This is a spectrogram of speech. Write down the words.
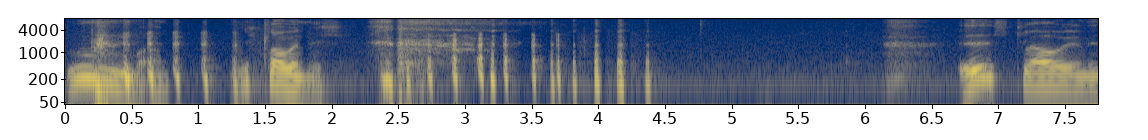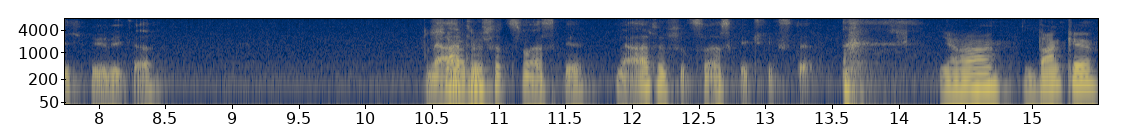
Mm, ich glaube nicht. ich glaube nicht, Rüdiger. Eine Schade. Atemschutzmaske. Eine Atemschutzmaske kriegst du. Ja, danke.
